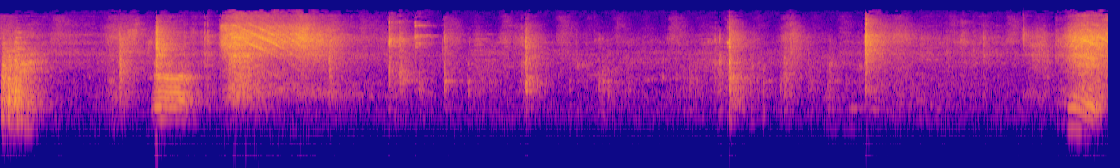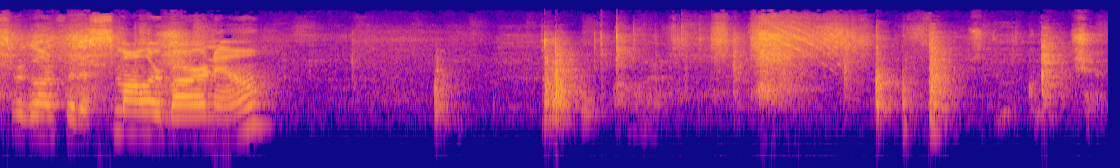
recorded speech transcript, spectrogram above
Okay. That. Okay, so we're going for the smaller bar now. Oh, I wanna just do a quick check.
